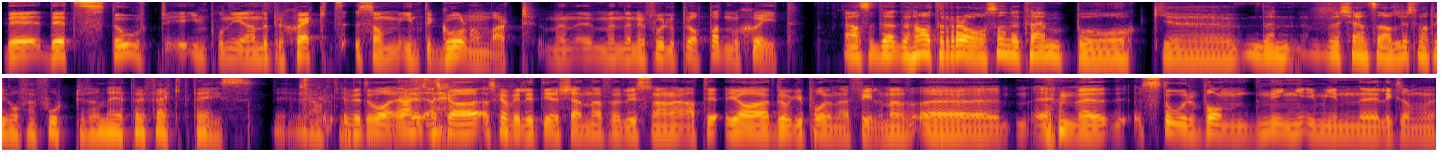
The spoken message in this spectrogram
det, det är ett stort imponerande projekt som inte går någon vart. Men, men den är fullproppad med skit. alltså den, den har ett rasande tempo och eh, den, det känns aldrig som att det går för fort, utan det är perfekt pace. Vet du vad, jag, jag, ska, jag ska villigt erkänna för lyssnarna att jag, drog ju på den här filmen eh, med stor våndning i, min, eh, liksom,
